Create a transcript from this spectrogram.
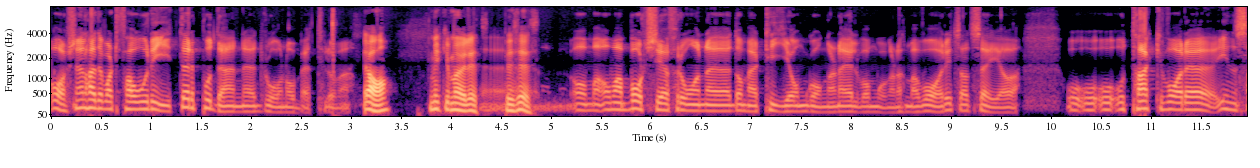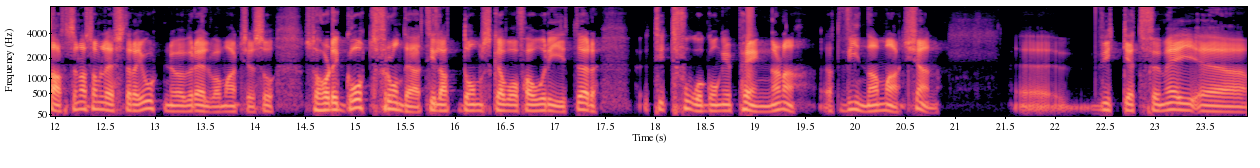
Arsenal hade varit favoriter på den eh, draw no bet till och med. Ja, mycket möjligt. Eh, Precis. Om man, om man bortser från eh, de här tio omgångarna, elva omgångarna som har varit så att säga. Och, och, och, och, tack vare insatserna som Leicester har gjort nu över elva matcher så, så har det gått från det till att de ska vara favoriter till två gånger pengarna att vinna matchen. Eh, vilket för mig är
